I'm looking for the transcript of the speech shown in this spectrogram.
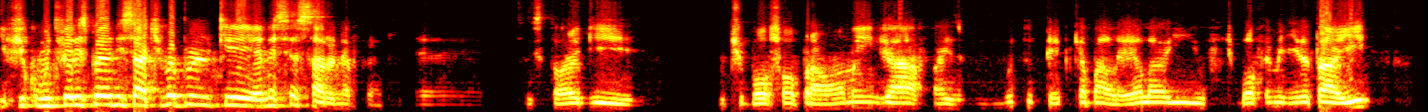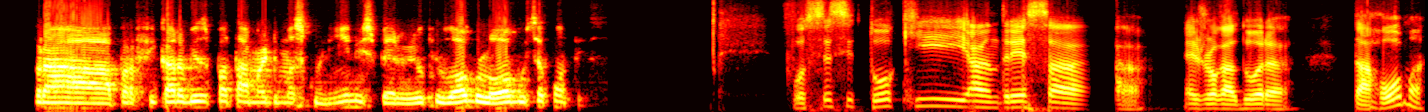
E fico muito feliz pela iniciativa porque é necessário, né, Frank? É, essa história de futebol só para homem já faz muito tempo que a balela e o futebol feminino tá aí para ficar no mesmo patamar do masculino. Espero eu que logo, logo isso aconteça. Você citou que a Andressa é jogadora da Roma,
